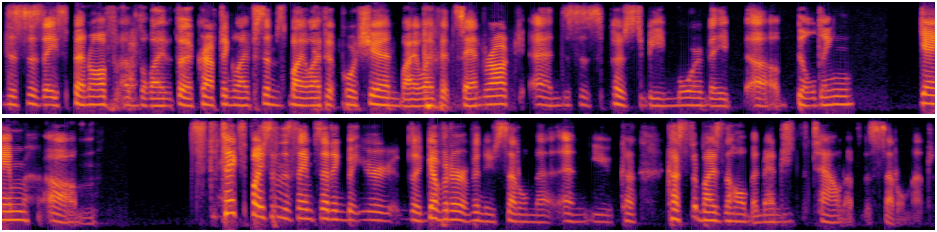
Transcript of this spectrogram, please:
This is a spinoff of the life, the crafting life sims My Life at Portia and My Life at Sandrock, and this is supposed to be more of a uh, building game. Um, takes place in the same setting, but you're the governor of a new settlement, and you cu- customize the home and manage the town of the settlement.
